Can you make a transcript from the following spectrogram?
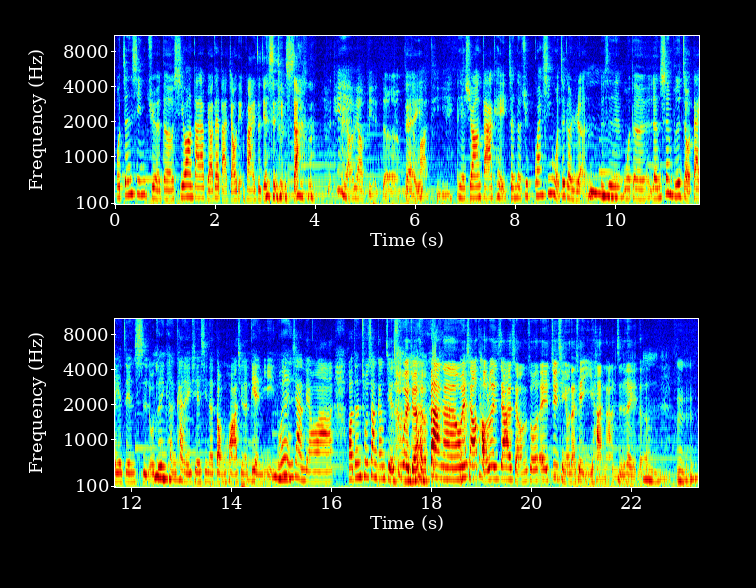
我真心觉得希望大家不要再把焦点放在这件事情上。可以聊聊别的对话题，而且希望大家可以真的去关心我这个人，就是我的人生不是只有待业这件事。我最近可能看了一些新的动画、新的电影，我也很想聊啊。华灯初上刚结束，我也觉得很棒啊。我也想要讨论一下，想说哎，剧情有哪些遗憾啊之类的。嗯，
